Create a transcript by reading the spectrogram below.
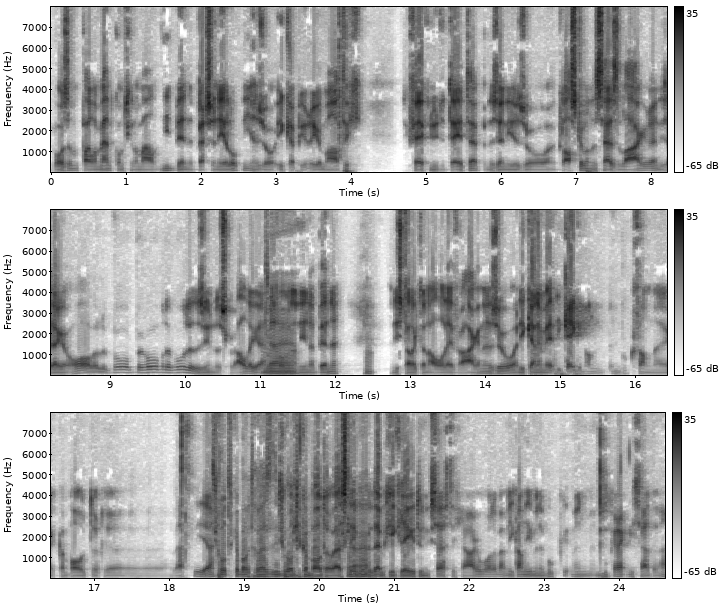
Voor zo'n parlement komt je normaal niet binnen, personeel ook niet en zo. Ik heb hier regelmatig, als ik vijf minuten tijd heb, en dan zijn hier zo een klasje van de zesde lager en die zeggen, oh, we willen van de voorzitter zien. Dat is geweldig, hè. Ja, komen dan hier naar binnen. En die stel ik dan allerlei vragen en zo. En die kennen mij, die kijken dan het boek van eh Kabouter eh Wesley, hè. Het grote kabouter Wesley. Het grote kabouter Wesley, Ja, ja. dat heb ik gekregen toen ik 60 jaar geworden ben. Maar je kan die met een boek, met een boekrek niet zetten, hè.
